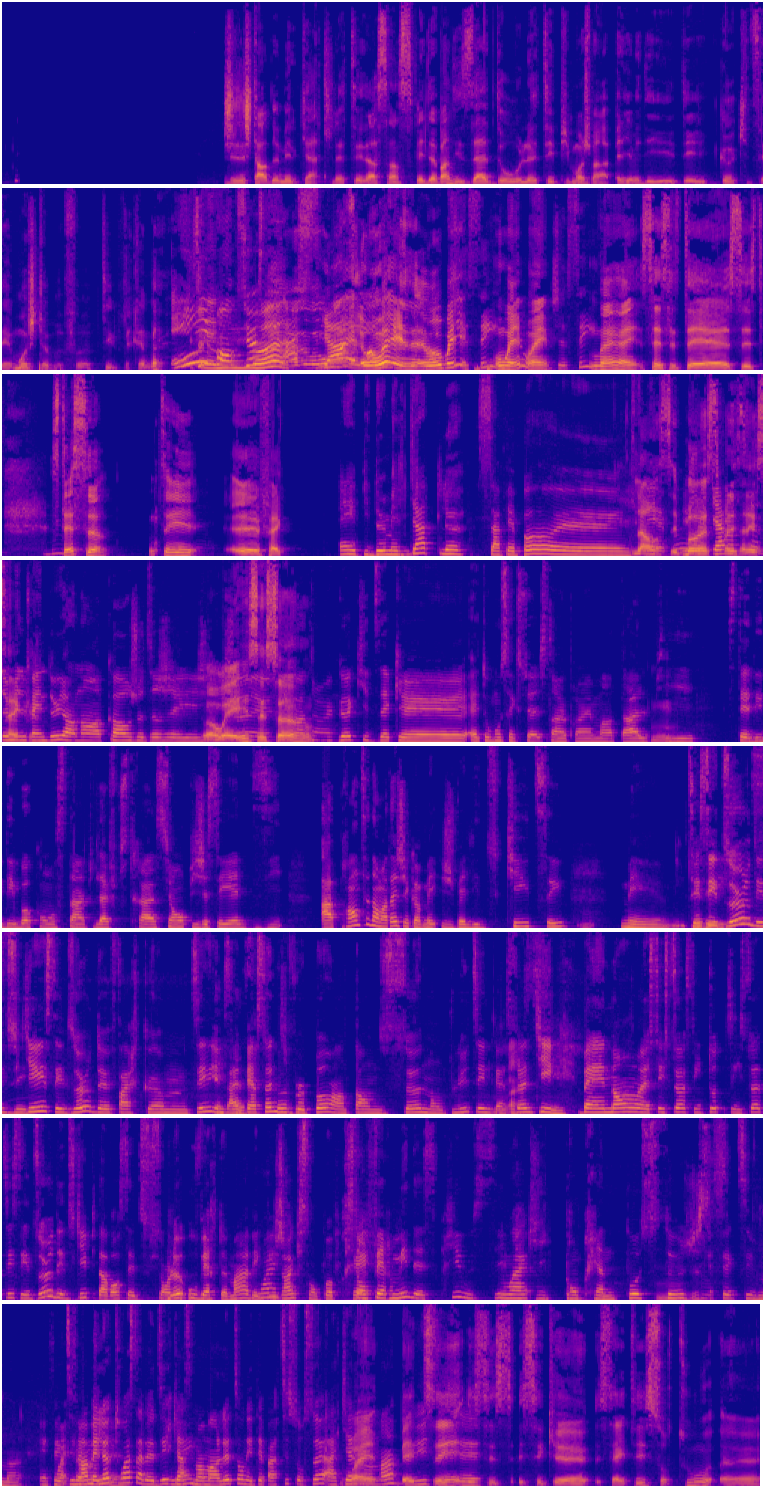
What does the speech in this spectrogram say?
J'étais en 2004, là, tu sais, dans le sens, mais devant des ados, là, tu puis moi, je me rappelle, il y avait des, des gars qui disaient, moi, je suis homophobe, tu vraiment. Eh, mon Dieu, c'est. Ouais, ouais, ouais, ouais. Je sais. Ouais, ouais. Je sais. Ouais, ouais, c'était, c'était ça. Tu sais, euh, fait que Et puis 2004, là, ça fait pas... euh, Non, c'est pas, c'est pas les années ça, En 50. 2022, il y en a encore. Je veux dire, j'ai. j'ai Ah ouais, déjà, c'est euh, ça. un gars qui disait que être homosexuel, c'était un problème mental. Mm. C'était des débats constants, puis de la frustration. Puis j'essayais d'y apprendre. Tu sais, dans ma tête, j'ai comme, mais je vais l'éduquer, tu sais. Mm. Mais. c'est des- dur d'éduquer, c'est dur de faire comme, tu sais, une personne qui veut pas entendre ça non plus, tu sais, une personne qui est, ben non, euh, c'est ça, c'est tout, c'est ça, tu sais, c'est dur d'éduquer puis d'avoir cette discussion-là ouvertement avec Ouais. des gens qui sont pas Qui sont prêts. fermés d'esprit aussi, Ouais. qui comprennent pas ça. Mm. Effectivement, Ouais, effectivement. Mais là, toi, ça veut dire qu'à ouais. ce moment-là, on était parti sur ça. À quel Ouais, moment tu as ben, eu tu sais, cette... c'est c'est que ça a été surtout euh,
